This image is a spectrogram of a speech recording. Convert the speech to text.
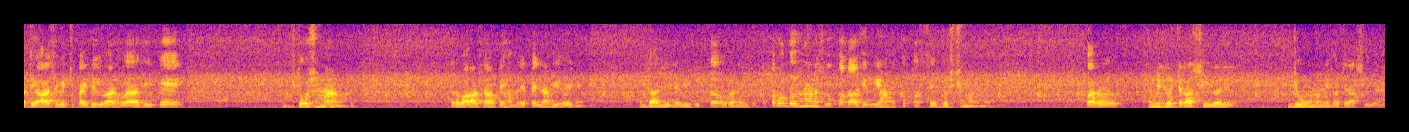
ਇਤਿਹਾਸ ਵਿੱਚ ਪਹਿਲੀ ਵਾਰ ਹੋਇਆ ਸੀ ਕਿ ਦੁਸ਼ਮਣ ਦਰਬਾਰ ਸਾਹਿਬ ਤੇ ਹਮਲੇ ਪਹਿਲਾਂ ਵੀ ਹੋਏ ਨੇ। ਅਬਦਾਲੀ ਨੇ ਵੀ ਕੀਤਾ, ਹੋਰਾਂ ਨੇ ਵੀ ਕੀਤਾ। ਪਰ ਉਹ ਦੁਸ਼ਮਣ ਸੀ, ਉਹ ਪਤਾ ਸੀ ਵੀ ਹਾਂ, ਇੱਕ ਪਾਸੇ ਦੁਸ਼ਮਣ ਨੇ। ਪਰ 1984 ਵੇਲੇ, ਜੂਨ 1984 ਵੇਲੇ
